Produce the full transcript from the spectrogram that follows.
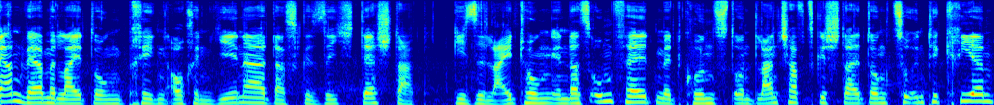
Fernwärmeleitungen prägen auch in Jena das Gesicht der Stadt. Diese Leitungen in das Umfeld mit Kunst- und Landschaftsgestaltung zu integrieren,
